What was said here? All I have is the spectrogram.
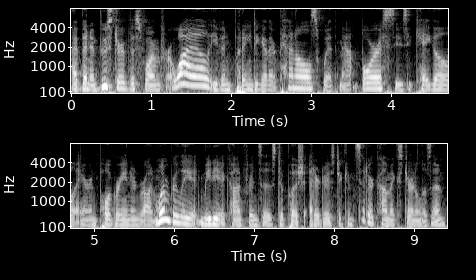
I've been a booster of this form for a while, even putting together panels with Matt Bors, Susie Cagle, Erin Polgreen, and Ron Wimberly at media conferences to push editors to consider comics journalism,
